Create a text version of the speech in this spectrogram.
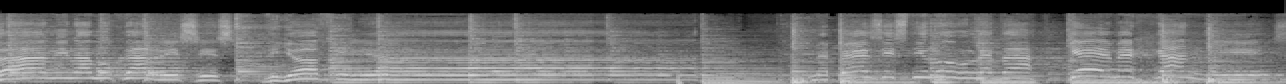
Φτάνει να μου χαρίσεις δυο φιλιά. Με παίζεις στη ρούλετα και με χάνεις.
